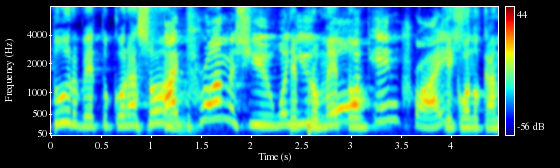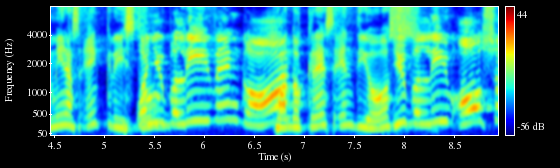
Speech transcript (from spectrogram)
turbe tu corazón. I promise you, when Te you walk in Christ, que cuando caminas en Cristo, when you believe in God, cuando crees en Dios, you believe also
